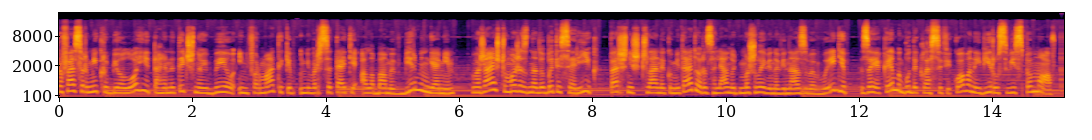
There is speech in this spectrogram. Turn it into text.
професор мікробіології та генетичної біоінформатики в університеті Алабами в Бірмінгемі, вважає, що може знадобитися рік, перш ніж члени комітету розглянуть можливі нові назви видів, за якими буде класифікований вірус віспи мавп.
